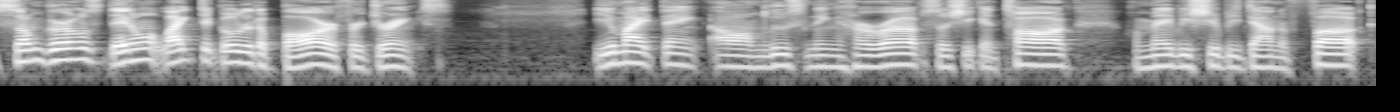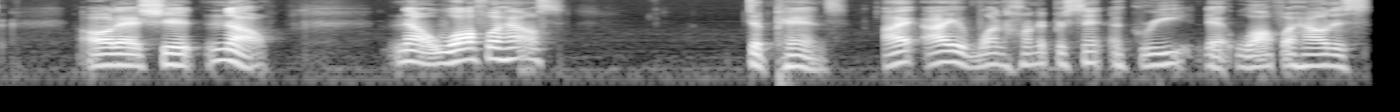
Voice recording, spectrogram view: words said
some girls they don't like to go to the bar for drinks. You might think, oh, I'm loosening her up so she can talk, or maybe she'll be down to fuck, all that shit. No, now Waffle House depends. I, I 100% agree that Waffle House is,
